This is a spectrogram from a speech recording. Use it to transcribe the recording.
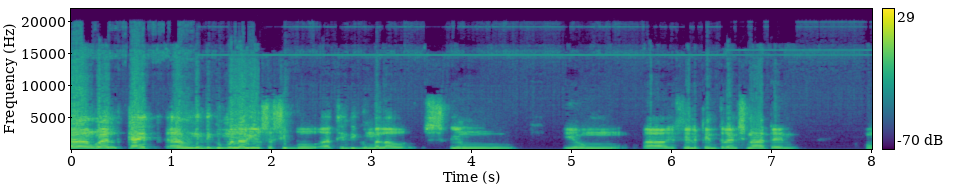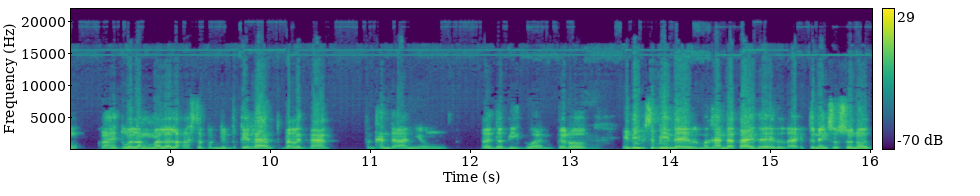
Uh, well, kahit uh, hindi gumalaw yung sa Cebu at hindi gumalaw yung yung uh, Philippine Trench natin, kung, kahit walang malalakas na pagdito, kailangan palit na paghandaan yung uh, the big one. Pero hindi ibig sabihin dahil maghanda tayo dahil uh, ito na yung susunod.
